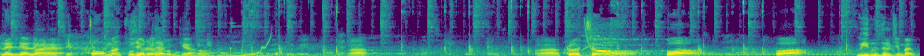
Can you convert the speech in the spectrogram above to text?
랠리 하려면 네. 됐지. 조금만 조절해볼게요. 해볼게요. 하나. 하나. 그렇죠. 좋아. 좋아. 위로 들지 말고.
